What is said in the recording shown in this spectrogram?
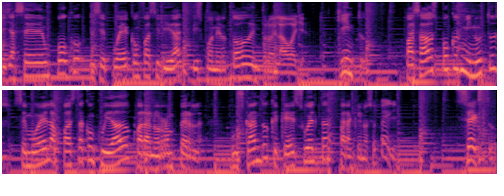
ella cede un poco y se puede con facilidad disponer todo dentro de la olla. Quinto, pasados pocos minutos se mueve la pasta con cuidado para no romperla, buscando que quede suelta para que no se pegue. Sexto,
